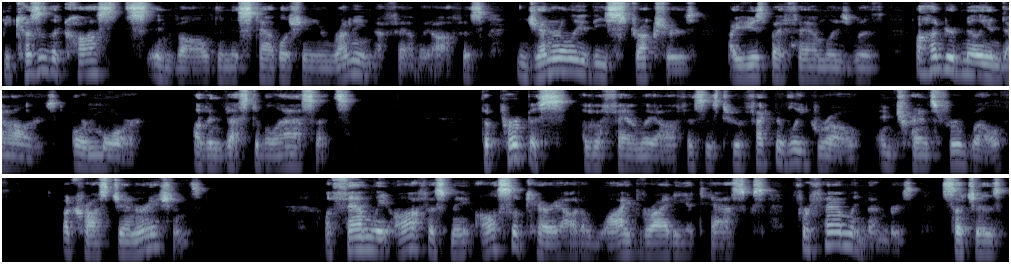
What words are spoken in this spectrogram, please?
Because of the costs involved in establishing and running a family office, generally these structures are used by families with $100 million or more of investable assets. The purpose of a family office is to effectively grow and transfer wealth across generations. A family office may also carry out a wide variety of tasks for family members, such as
